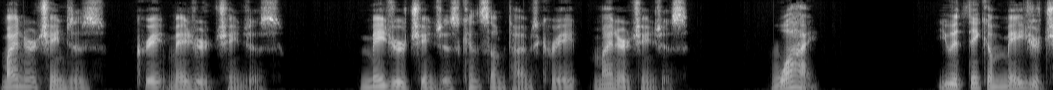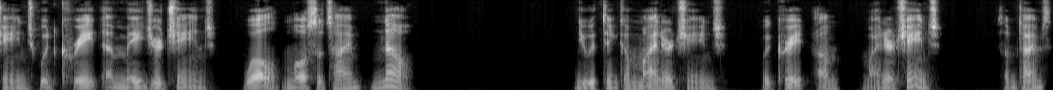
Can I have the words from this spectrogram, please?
Minor changes create major changes. Major changes can sometimes create minor changes. Why? You would think a major change would create a major change. Well, most of the time, no. You would think a minor change would create a minor change. Sometimes,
